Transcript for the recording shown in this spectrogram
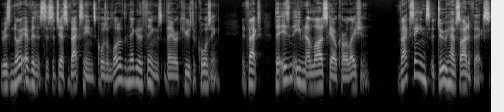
there is no evidence to suggest vaccines cause a lot of the negative things they are accused of causing. In fact, there isn't even a large scale correlation. Vaccines do have side effects,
